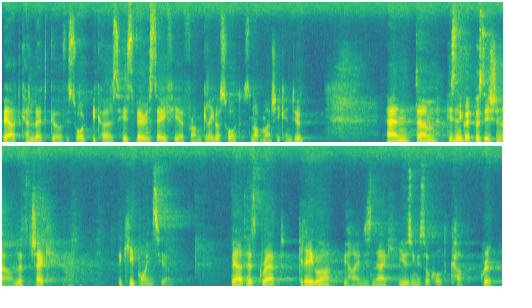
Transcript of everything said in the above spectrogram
Bert can let go of his sword because he's very safe here from Gregor's sword. There's not much he can do. And um, he's in a good position now. Let's check the key points here. Bert has grabbed Gregor behind his neck using a so-called cup grip.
